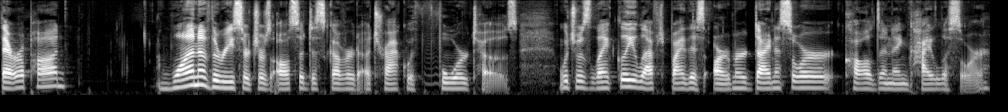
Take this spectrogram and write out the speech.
theropod. One of the researchers also discovered a track with four toes, which was likely left by this armored dinosaur called an ankylosaur.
